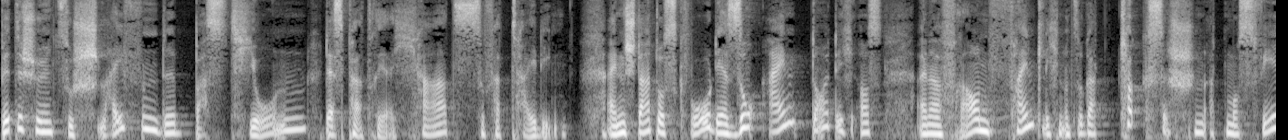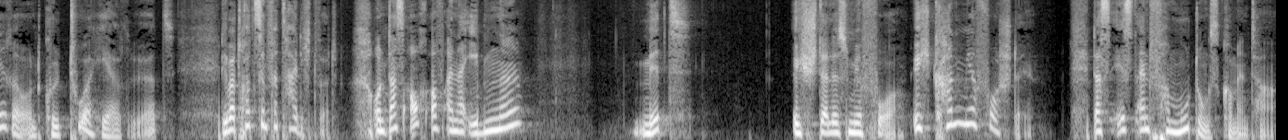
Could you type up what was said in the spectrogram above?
bitteschön zu schleifende Bastion des Patriarchats zu verteidigen. Einen Status quo, der so eindeutig aus einer frauenfeindlichen und sogar toxischen Atmosphäre und Kultur herrührt, die aber trotzdem verteidigt wird. Und das auch auf einer Ebene mit ich stelle es mir vor. Ich kann mir vorstellen. Das ist ein Vermutungskommentar.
